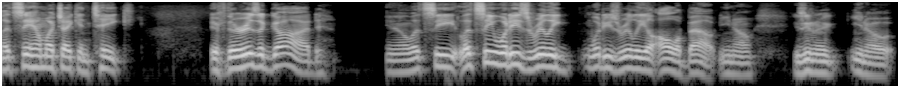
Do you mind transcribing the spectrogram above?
Let's see how much i can take. If there is a god you know let's see let's see what he's really what he's really all about you know? He's gonna you know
